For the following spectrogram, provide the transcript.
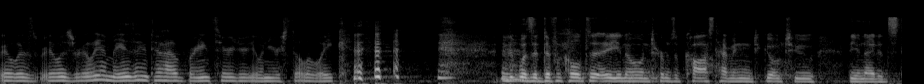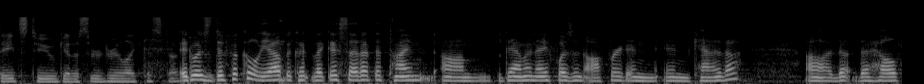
it was it was really amazing to have brain surgery when you're still awake. was it difficult, uh, you know, in terms of cost, having to go to the United States to get a surgery like this done? It was difficult, yeah, because like I said at the time, um, the Gamma knife wasn't offered in, in Canada. Uh, the, the health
